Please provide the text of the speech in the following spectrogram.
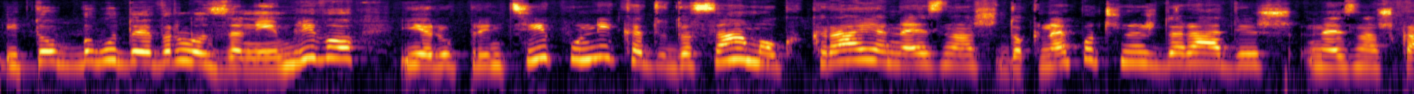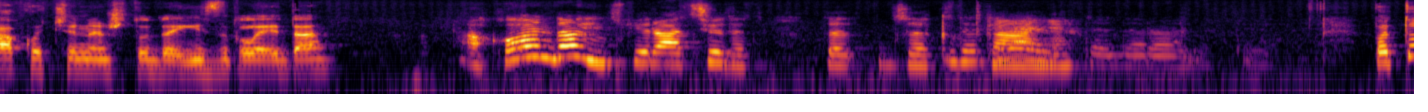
I to bude vrlo zanimljivo jer u principu nikad do samog kraja ne znaš, dok ne počneš da radiš, ne znaš kako će nešto da izgleda. A ko vam dao inspiraciju da, da, za tkanje? Da krenete da radite. Pa to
